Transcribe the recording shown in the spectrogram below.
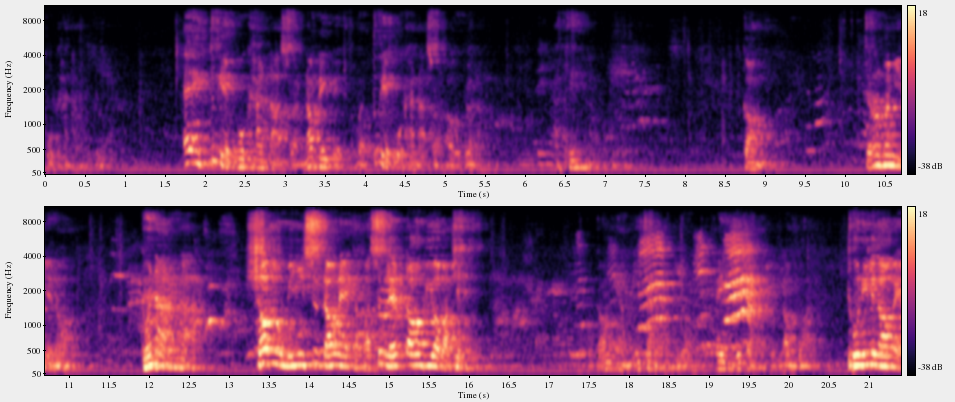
ကိုယ်ခန္ဓာကိုပြောတာအဲ့ဒီသူ့ရဲ့ကိုယ်ခန္ဓာဆိုတာနောက်တိတ်ပဲတစ်ခုကသူ့ရဲ့ကိုယ်ခန္ဓာဆိုတာဘာကိုပြောတာအသင်းကောင်းကျွန်တော်မှတ်မိတယ်နော်ခုနကရှောက်လို့မင်းကြီးဆွတောင်းတဲ့အခါမှာဆွလဲတောင်းပြီးတော့မှဖြစ်တယ်ကောင်းကင်ကမိချပြီးတော့အဲ့ဒီလက်ကောင်လောင်သွားထိုနည်း၎င်းပဲ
